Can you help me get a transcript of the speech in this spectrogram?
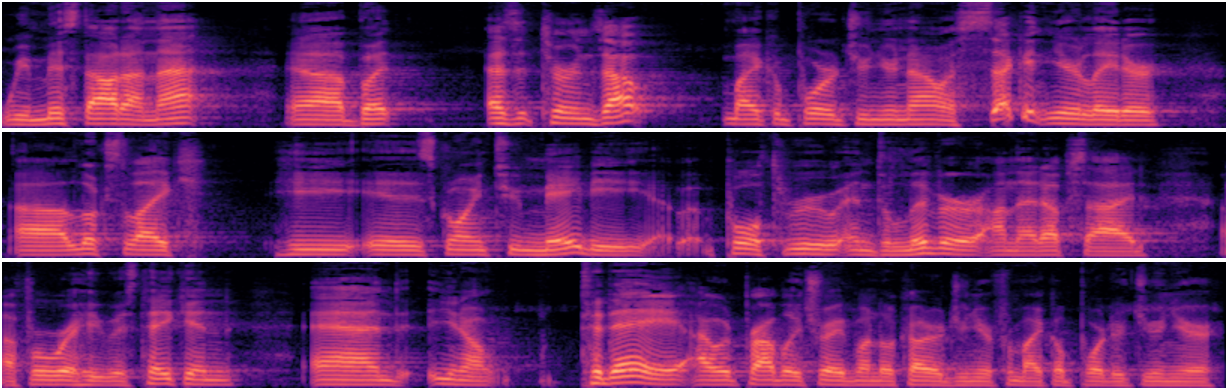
we missed out on that. Uh, but as it turns out, Michael Porter Jr. now, a second year later, uh, looks like he is going to maybe pull through and deliver on that upside uh, for where he was taken. And, you know, today I would probably trade Wendell Carter Jr. for Michael Porter Jr.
